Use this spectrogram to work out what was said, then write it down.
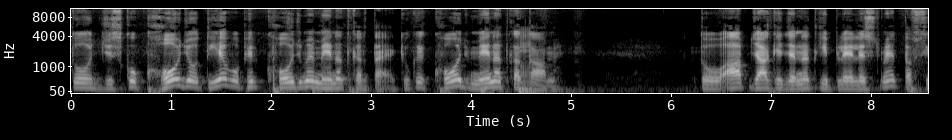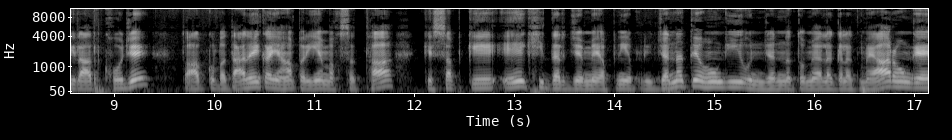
तो जिसको खोज होती है, वो फिर खोज में मेहनत करता है, क्योंकि खोज मेहनत का काम है। तो आप जाके जन्नत की प्लेलिस्ट में तफसीलात खोजें तो आपको बताने का यहाँ पर यह मकसद था कि सबके एक ही दर्जे में अपनी अपनी जन्नतें होंगी, उन जन्नतों में अलग अलग मैार होंगे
